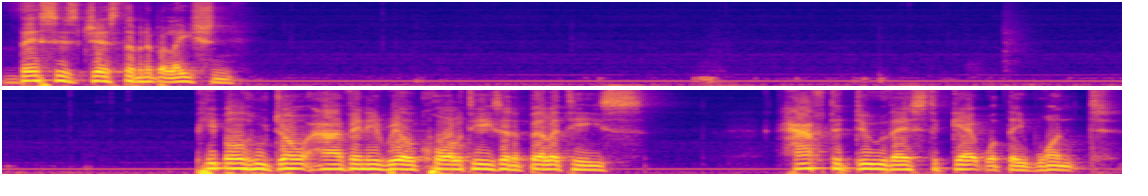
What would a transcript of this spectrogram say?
This is just the manipulation. People who don't have any real qualities and abilities have to do this to get what they want.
